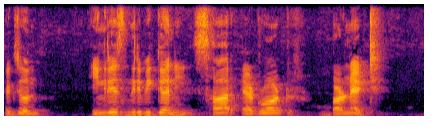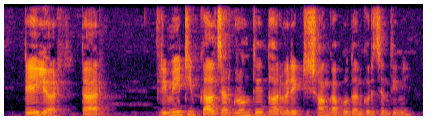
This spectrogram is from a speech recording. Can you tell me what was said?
একজন ইংরেজ নৃবিজ্ঞানী স্যার এডওয়ার্ড বার্নেট টেইলর তার প্রিমিটিভ কালচার গ্রন্থে ধর্মের একটি সংজ্ঞা প্রদান করেছেন তিনি।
